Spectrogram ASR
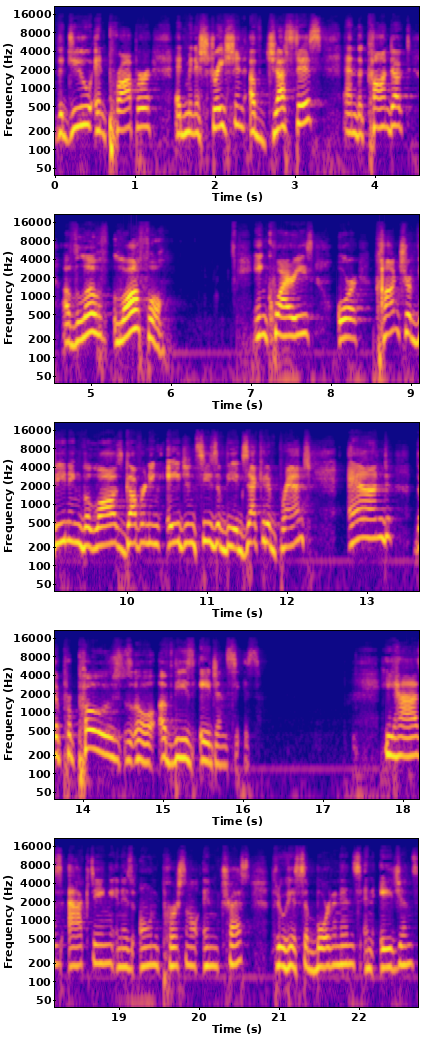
the due and proper administration of justice and the conduct of lawful inquiries or contravening the laws governing agencies of the executive branch and the proposal of these agencies. He has, acting in his own personal interest through his subordinates and agents,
